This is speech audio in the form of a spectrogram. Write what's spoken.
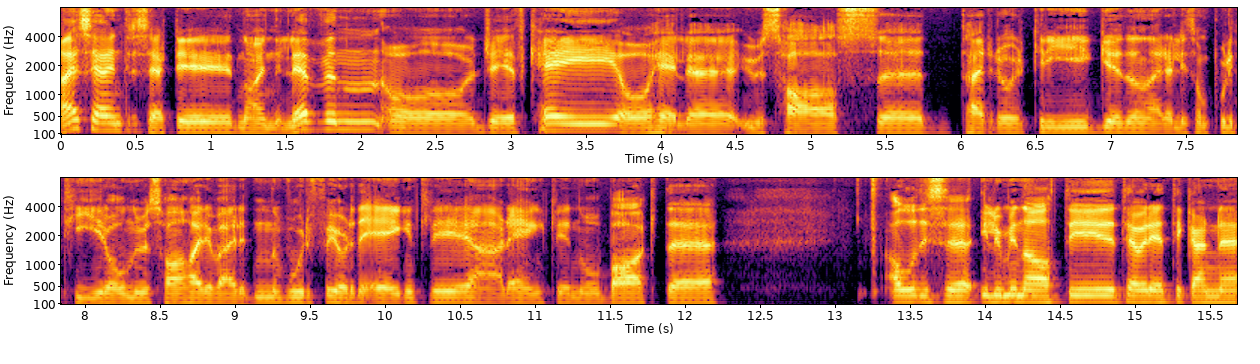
Nei, Så jeg er interessert i 9-11 og JFK og hele USAs eh, terrorkrig, den der liksom politirollen USA har i verden. Hvorfor gjør de det egentlig? Er det egentlig noe bak det? Alle disse Illuminati-teoretikerne.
